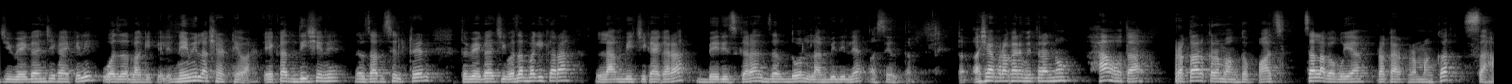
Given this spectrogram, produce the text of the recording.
जी वेगांची काय केली? वजाबागी केली. नेहमी लक्षात ठेवा एकाच दिशेने जर जात असेल ट्रेन तर वेगाची वजाबागी करा लांबीची काय करा? बेरीज करा जर दोन लांबी दिल्या असेल तर. तर अशा प्रकारे मित्रांनो हा होता प्रकार क्रमांक पाच. चला बघूया प्रकार क्रमांक सहा.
